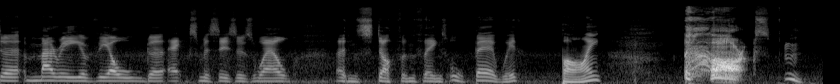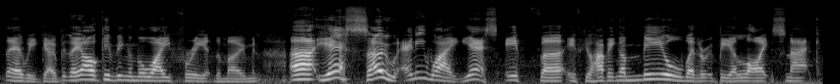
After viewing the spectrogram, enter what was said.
uh, marry of the old uh, Xmases as well, and stuff and things. Oh, bear with. Bye. Harks. Mm, There we go. But they are giving them away free at the moment. Uh, yes. So anyway, yes. If uh, if you're having a meal, whether it be a light snack,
